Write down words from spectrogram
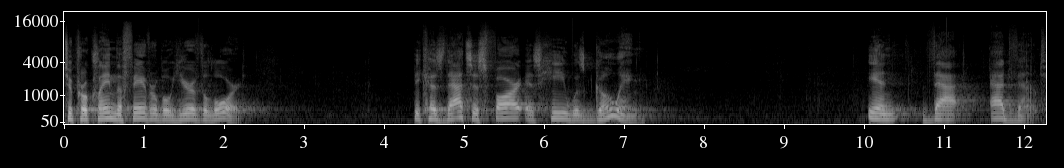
to proclaim the favorable year of the Lord? Because that's as far as he was going in that Advent.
